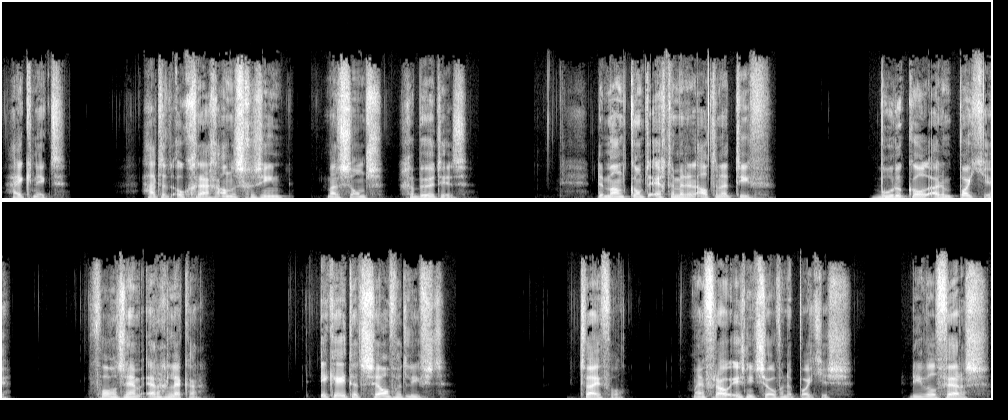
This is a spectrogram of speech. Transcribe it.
Hij knikt. Had het ook graag anders gezien, maar soms gebeurt dit. De man komt echter met een alternatief. Boerenkool uit een potje. Volgens hem erg lekker. Ik eet het zelf het liefst. Twijfel. Mijn vrouw is niet zo van de potjes. Die wil vers.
